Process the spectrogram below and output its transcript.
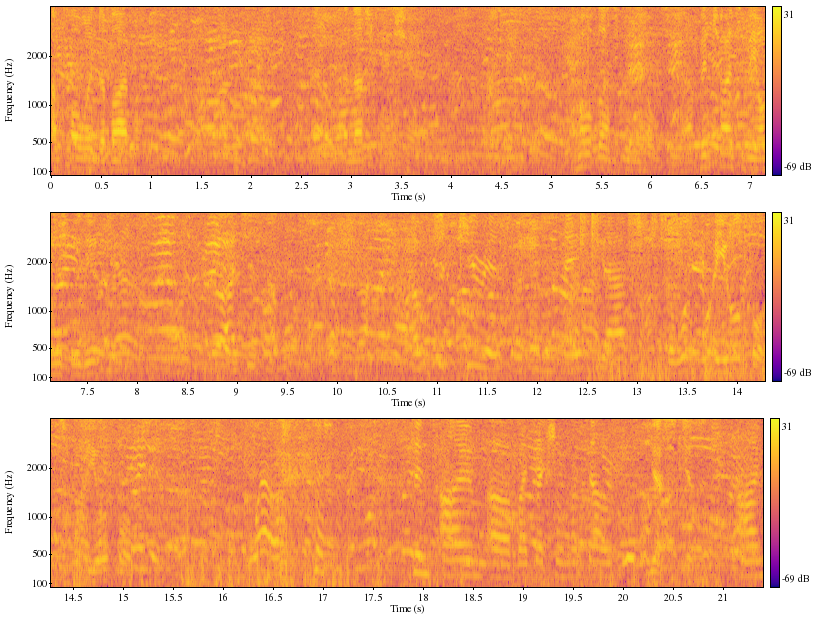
I'm following the Bible? And, and that's what we share. I hope that's been a help to you. I've been trying to be honest with you. So I just, I was just curious what you would say to that. So what, what are your thoughts? What are your thoughts? Well, since I'm uh, bisexual myself, Yes, yes. I'm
